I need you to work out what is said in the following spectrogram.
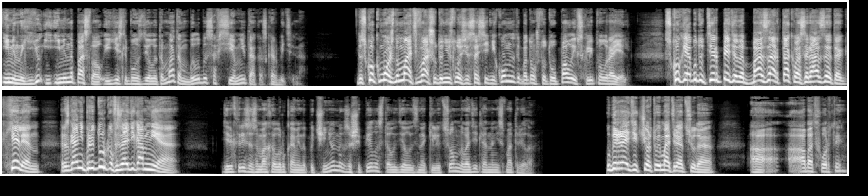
Именно ее и именно послал, и если бы он сделал это матом, было бы совсем не так оскорбительно. «Да сколько можно, мать вашу!» донеслось из соседней комнаты, потом что-то упало и всхлипнул Раэль. «Сколько я буду терпеть этот базар, так вас раз это! Хелен, разгони придурков и зайди ко мне!» Директриса замахала руками на подчиненных, зашипела, стала делать знаки лицом, на водителя она не смотрела. «Убирайте к чертовой матери отсюда!» «А, а Батфорты?»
